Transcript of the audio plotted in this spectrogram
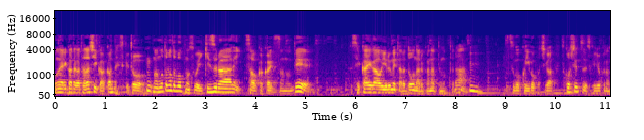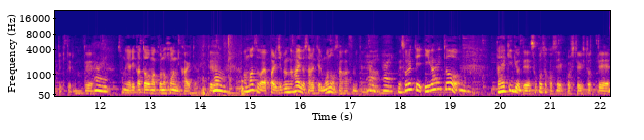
このやり方が正しいか分かんないですけどもともと僕もすごい生きづらさを抱えてたので世界側を緩めたらどうなるかなって思ったら、うん、すごく居心地が少しずつですけど良くなってきてるので、はい、そのやり方をまこの本に書いてあって、まあ、まずはやっぱり自分が排除されてるものを探すみたいな、はいはい、でそれって意外と、うん。大企業でそこそこ成功してる人って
